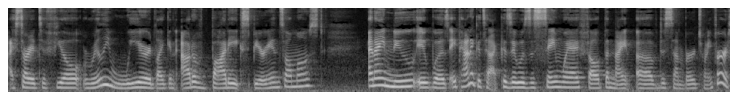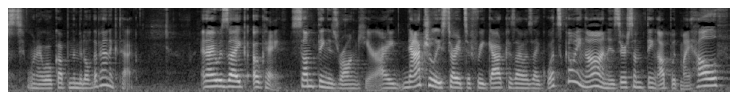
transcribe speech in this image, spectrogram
I started to feel really weird, like an out of body experience almost. And I knew it was a panic attack because it was the same way I felt the night of December 21st when I woke up in the middle of the panic attack. And I was like, okay, something is wrong here. I naturally started to freak out because I was like, what's going on? Is there something up with my health?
